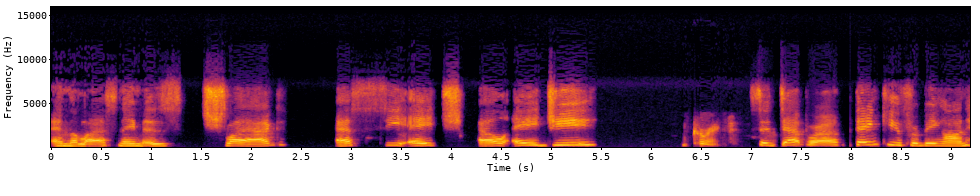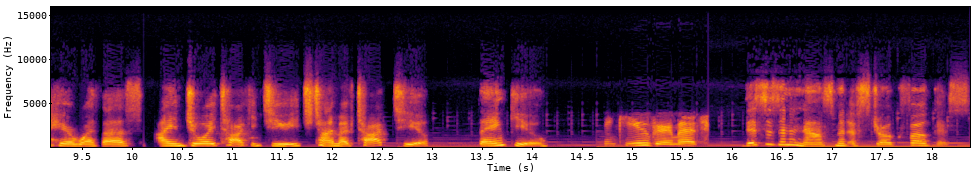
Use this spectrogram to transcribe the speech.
and the last name is Schlag, S C H L A G. Correct. So, Deborah, thank you for being on here with us. I enjoy talking to you each time I've talked to you. Thank you. Thank you very much. This is an announcement of Stroke Focus.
